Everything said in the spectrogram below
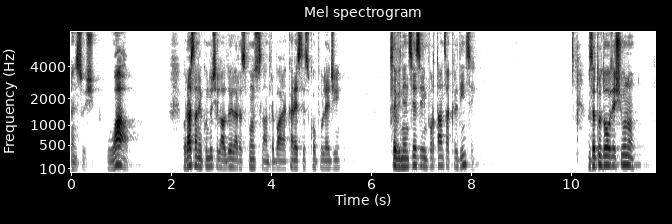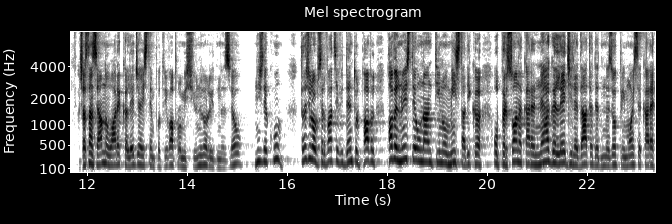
însuși. Wow! Ori asta ne conduce la al doilea răspuns la întrebarea care este scopul legii? Să evidențieze importanța credinței. Versetul 21. Aceasta înseamnă oare că legea este împotriva promisiunilor lui Dumnezeu? Nici de cum. Dragilor, observați evidentul Pavel. Pavel nu este un antinomist, adică o persoană care neagă legile date de Dumnezeu prin Moise, care,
